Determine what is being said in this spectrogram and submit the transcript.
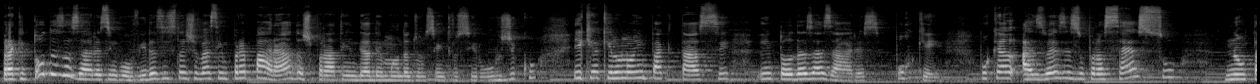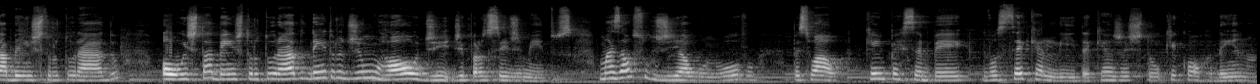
para que todas as áreas envolvidas estivessem preparadas para atender a demanda de um centro cirúrgico e que aquilo não impactasse em todas as áreas. Por quê? Porque às vezes o processo não está bem estruturado, ou está bem estruturado dentro de um rol de, de procedimentos. Mas ao surgir algo novo, pessoal, quem perceber, você que é líder, que é gestor, que coordena,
